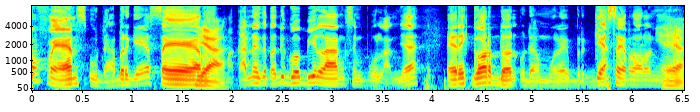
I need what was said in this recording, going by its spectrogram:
offense udah bergeser. Iya. Makanya tadi gue bilang kesimpulannya Eric Gordon udah mulai bergeser role-nya. Iya.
